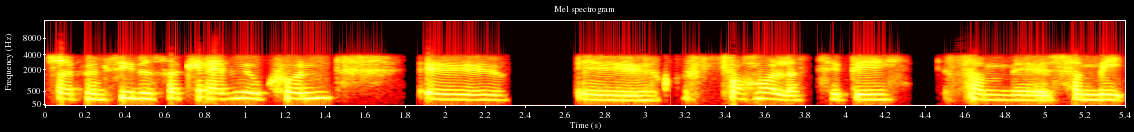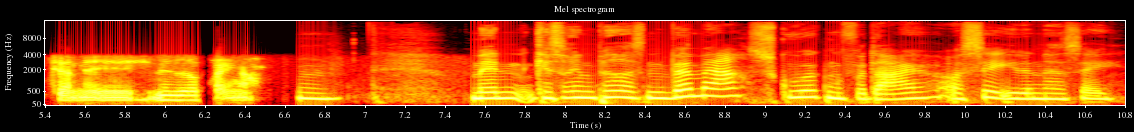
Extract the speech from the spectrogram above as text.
Så i princippet, så kan vi jo kun øh, øh, forholde os til det, som, øh, som medierne viderebringer. Mm. Men Katrine Pedersen, hvem er skurken for dig at se i den her sag?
